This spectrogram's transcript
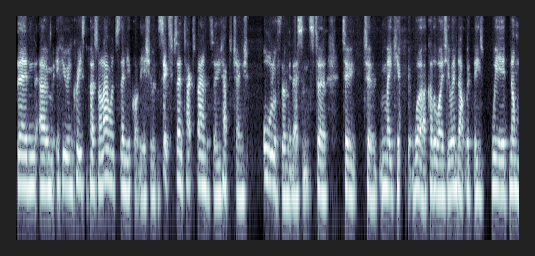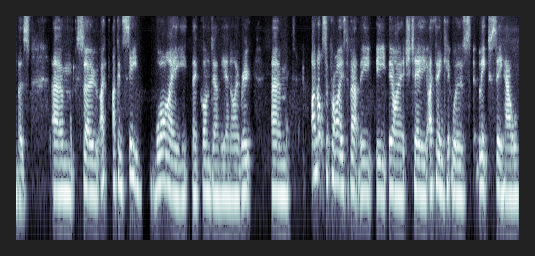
then um, if you increase the personal allowance, then you've got the issue with the 60% tax band. So you'd have to change all of them in essence to to to make it work. Otherwise, you end up with these weird numbers. Um, so I, I, can see why they've gone down the NI route. Um, I'm not surprised about the, the, the IHT. I think it was leaked to see how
